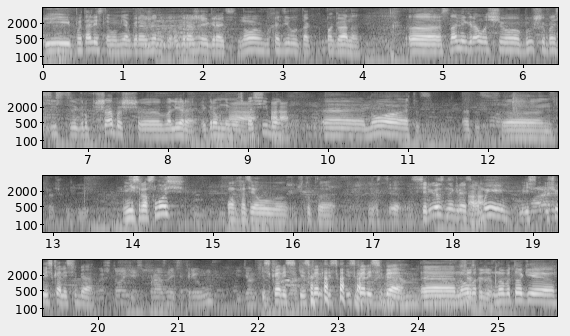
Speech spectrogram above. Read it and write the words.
и пытались там у меня в гараже, в гараже играть, но выходило так погано. Э, с нами играл еще бывший басист группы Шабаш э, Валера. Огромное ему А, спасибо. ага. Э, но этот, этот э, не срослось. Он хотел что-то серьезно играть, а мы еще искали себя. Вы что здесь, празднуете триумф? Идемте. Искали, искали, ис- искали себя. Э, но, в- итоге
